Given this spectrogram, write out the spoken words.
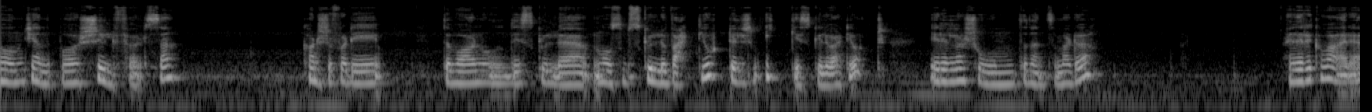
Noen kjenner på skyldfølelse, kanskje fordi det var noe, skulle, noe, som skulle vært gjort, eller som ikke skulle vært gjort, i relasjonen til den som er død. Eller det kan være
